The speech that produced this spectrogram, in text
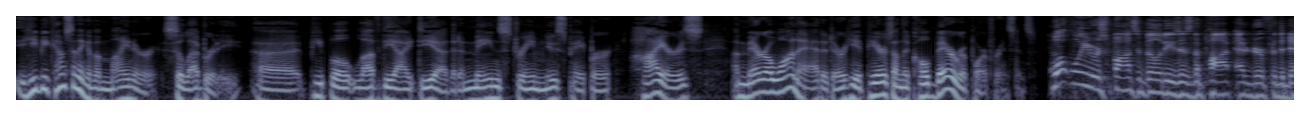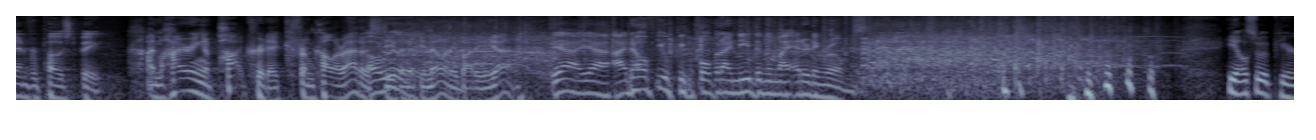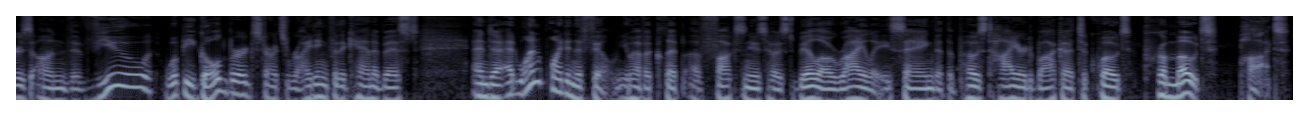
he becomes something of a minor celebrity. Uh, people love the idea that a mainstream newspaper hires a marijuana editor. He appears on the Colbert Report, for instance. What will your responsibilities as the pot editor for the Denver Post be? I'm hiring a pot critic from Colorado, oh, Stephen, really? if you know anybody. Yeah. Yeah, yeah. I know a few people, but I need them in my editing rooms. he also appears on The View. Whoopi Goldberg starts writing for The Cannabist. And uh, at one point in the film, you have a clip of Fox News host Bill O'Reilly saying that the Post hired Baca to, quote, promote pot.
